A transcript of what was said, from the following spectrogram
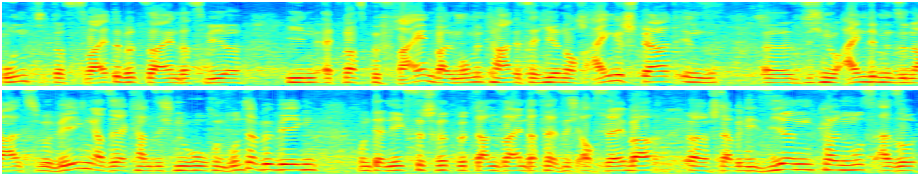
Und das zweite wird sein, dass wir ihn etwas befreien, weil momentan ist er hier noch eingesperrt, in, äh, sich nur eindimensional zu bewegen. Also er kann sich nur hoch und runter bewegen. Und der nächste Schritt wird dann sein, dass er sich auch selber äh, stabilisieren können muss, also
